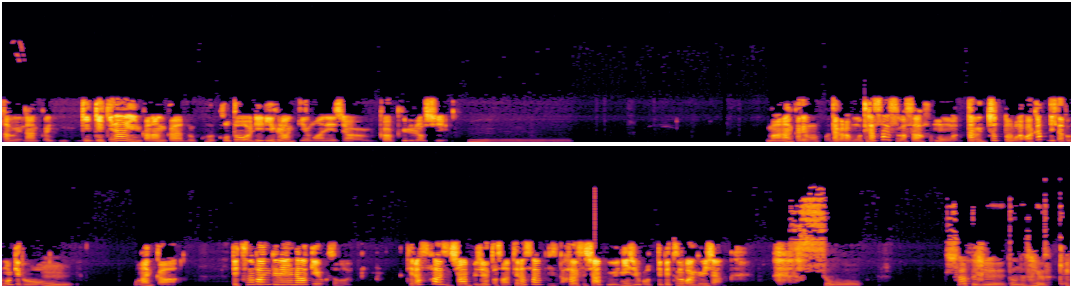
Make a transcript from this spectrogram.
多分なんか、げ劇団員かなんかのこことをリリー・フランキーのマネージャーが来るらしい。まあなんかでも、だからもうテラスハウスはさ、もう多分ちょっとわ分かってきたと思うけど、もうん。うなんか、別の番組なわけよ。その、テラスハウスシャープ10とさ、テラスハウスシャープ25って別の番組じゃん。そう。シャープ10、どんな内容だっけ？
